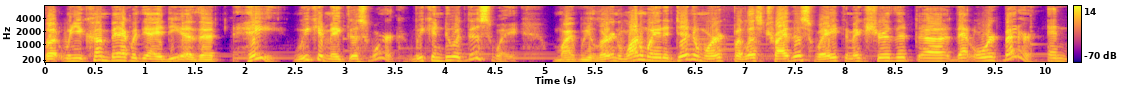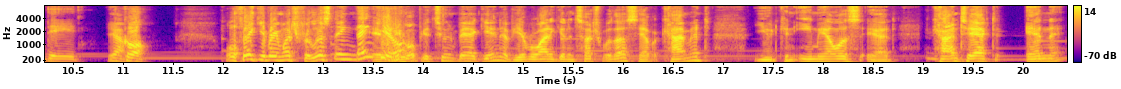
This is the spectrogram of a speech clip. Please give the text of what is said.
But when you come back with the idea that, hey, we can make this work, we can do it this way. Might we learn one way that didn't work, but let's try this way to make sure that uh, that will work better. Indeed. Yeah. Cool. Well, thank you very much for listening. Thank and you. We hope you tune back in. If you ever want to get in touch with us, have a comment, you can email us at contact nlawki.com,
